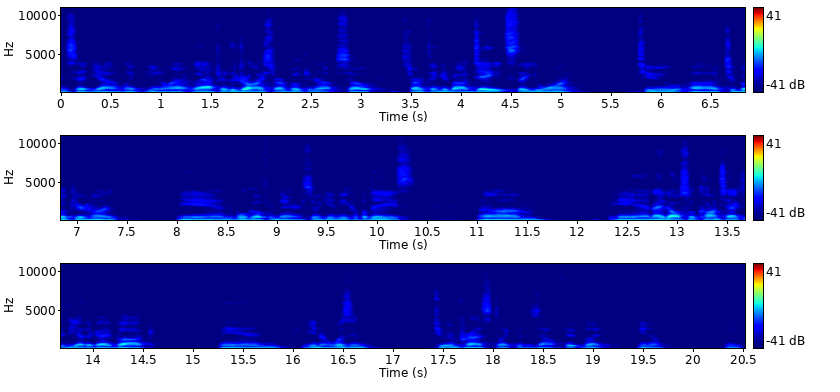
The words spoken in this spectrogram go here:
and said, yeah, like, you know, after the draw, I started booking up. So start thinking about dates that you want to, uh, to book your hunt and we'll go from there. So he gave me a couple days. Um, and I'd also contacted the other guy, Buck, and, you know, wasn't too impressed like with his outfit, but you know, he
